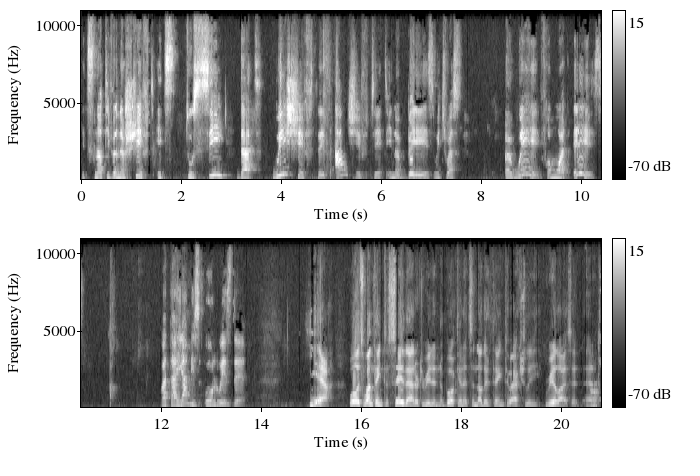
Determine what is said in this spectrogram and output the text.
it's not even a shift, it's to see that we shifted, I shifted in a base which was away from what is. What I am is always there. Yeah. Well, it's one thing to say that or to read it in a book, and it's another thing to actually realize it. And, oh.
